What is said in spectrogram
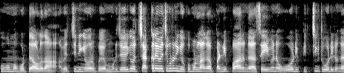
குங்குமம் போட்டு அவ்வளோதான் வச்சு நீங்கள் ஒரு முடிஞ்ச வரைக்கும் ஒரு சர்க்கரை வச்சு கூட நீங்கள் கும்பிட்லாங்க. பண்ணி பாருங்கள் செய்வினை ஓடி பிச்சுக்கிட்டு ஓடிடுங்க.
